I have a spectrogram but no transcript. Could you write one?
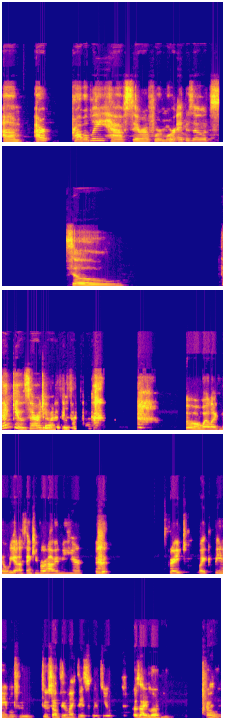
Um, I'll probably have Sarah for more episodes. So thank you, Sarah. Do you want to say something? Oh well, like no, yeah. Thank you for having me here. it's great, like being able to do something like this with you because I love you. So,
